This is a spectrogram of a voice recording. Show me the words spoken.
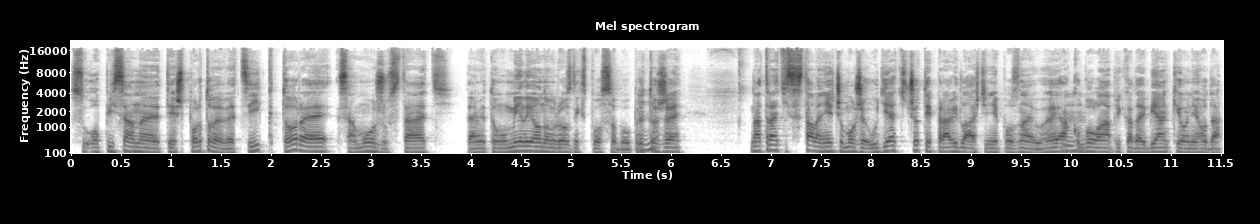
sú opísané tie športové veci, ktoré sa môžu stať, dajme tomu, miliónom rôznych spôsobov, pretože mm-hmm. na trati sa stále niečo môže udiať, čo tie pravidlá ešte nepoznajú. Hej? Ako mm-hmm. bola napríklad aj Biankyho nehoda,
